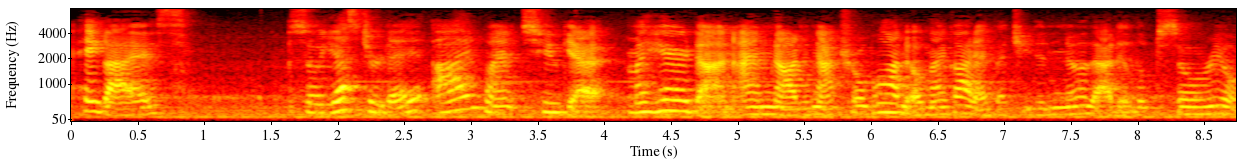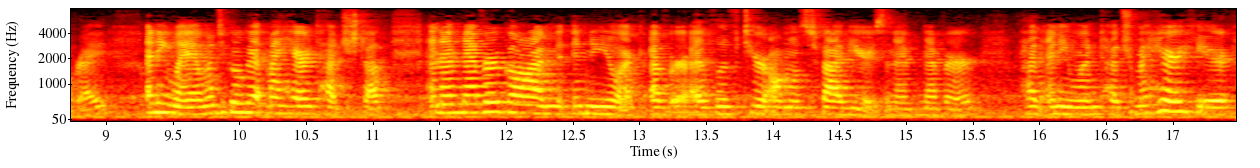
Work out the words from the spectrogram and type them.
Hey guys, so yesterday I went to get my hair done. I'm not a natural blonde. Oh my god, I bet you didn't know that. It looked so real, right? Anyway, I went to go get my hair touched up and I've never gone in New York ever. I've lived here almost five years and I've never had anyone touch my hair here.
